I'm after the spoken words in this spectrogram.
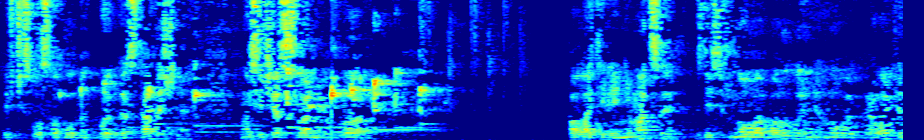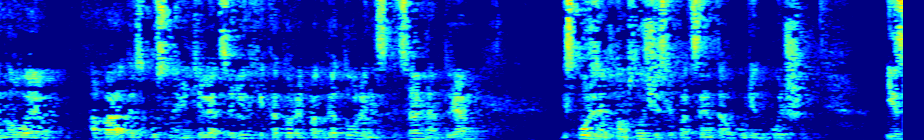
то есть число свободных коек достаточно. Мы сейчас с вами в палате реанимации. Здесь новое оборудование, новые кровати, новые аппараты искусственной вентиляции легких, которые подготовлены специально для Используем в том случае, если пациентов будет больше. Из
